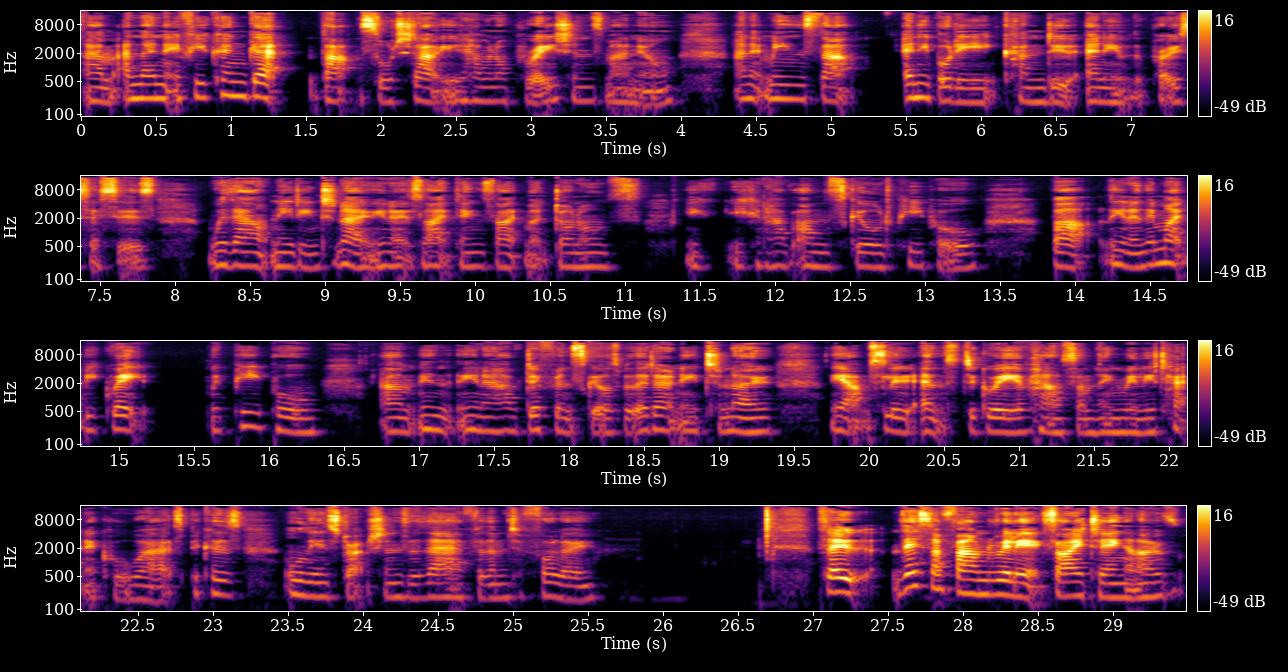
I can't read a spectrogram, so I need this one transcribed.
Um, and then if you can get that sorted out, you have an operations manual and it means that anybody can do any of the processes without needing to know. You know, it's like things like McDonald's, you, you can have unskilled people, but, you know, they might be great with people, um, in, you know, have different skills, but they don't need to know the absolute nth degree of how something really technical works because all the instructions are there for them to follow. So this I found really exciting and I've,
